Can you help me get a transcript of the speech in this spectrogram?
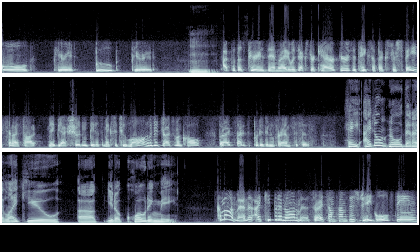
Old, period. Boob, period. Mm. I put those periods in, right? It was extra characters. It takes up extra space, and I thought maybe I shouldn't because it makes it too long. It was a judgment call, but I decided to put it in for emphasis. Hey, I don't know that I like you. Uh, you know, quoting me. Come on, man. I keep it anonymous, right? Sometimes it's Jay Goldstein.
